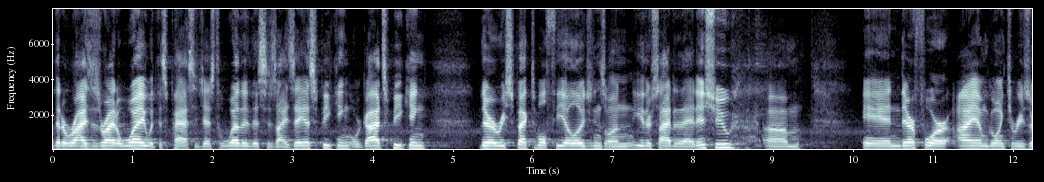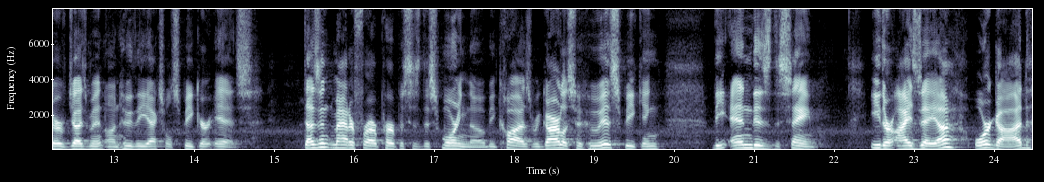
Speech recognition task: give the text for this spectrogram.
that arises right away with this passage as to whether this is Isaiah speaking or God speaking. There are respectable theologians on either side of that issue. Um, and therefore I am going to reserve judgment on who the actual speaker is. Doesn't matter for our purposes this morning, though, because regardless of who is speaking, the end is the same. Either Isaiah or God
